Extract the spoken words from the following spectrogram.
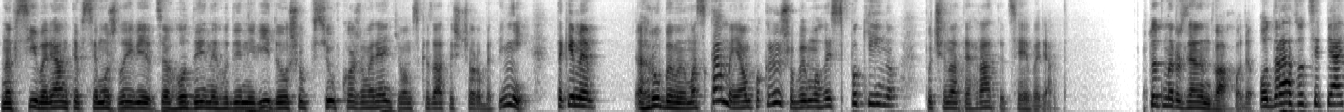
на всі варіанти, все можливі. Це години, години відео, щоб всю в кожному варіанті вам сказати, що робити. Ні, такими грубими мазками я вам покажу, щоб ви могли спокійно починати грати цей варіант. Тут ми розглянемо два ходи. Одразу С5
